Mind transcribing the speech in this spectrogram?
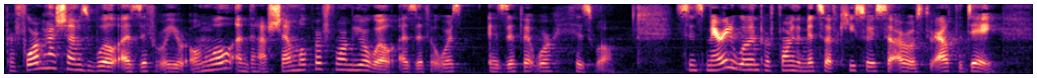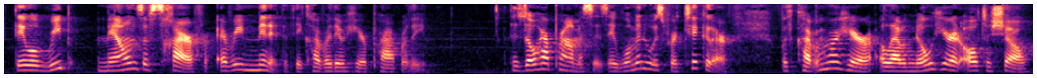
Perform Hashem's will as if it were your own will, and then Hashem will perform your will as if it was as if it were His will. Since married women perform the mitzvah of kisoy sa'aros throughout the day, they will reap mounds of schar for every minute that they cover their hair properly. The Zohar promises a woman who is particular with covering her hair, allowing no hair at all to show,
